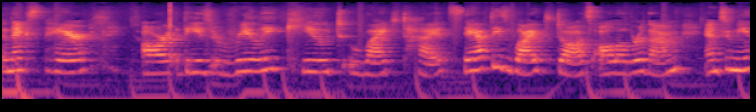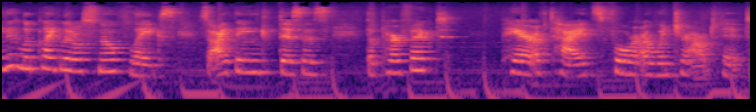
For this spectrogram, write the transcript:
The next pair are these really cute white tights. They have these white dots all over them and to me they look like little snowflakes. So I think this is the perfect pair of tights for a winter outfit.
